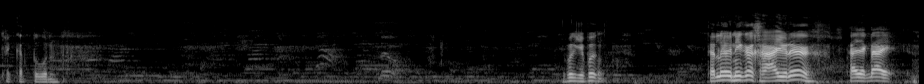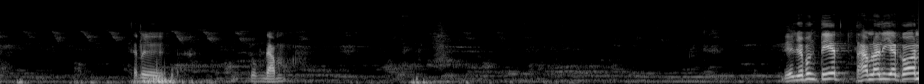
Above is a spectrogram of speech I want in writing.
แจ็คการ์ตูนอย่าเพิ่งอย่าเพิ่งเทเลอร์นี่ก็ขายอยู่เด้อถ้าอยากได้เทเลอร์ลูกดำ เดี๋ยวจะเพิ่งติดทำรายละเอียดก่อน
